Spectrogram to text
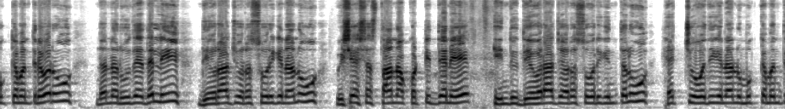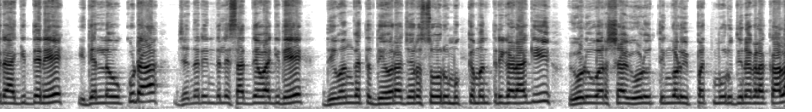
ಮುಖ್ಯಮಂತ್ರಿಯವರು, ನನ್ನ ಹೃದಯದಲ್ಲಿ ದೇವರಾಜು ಅರಸು ಅವರಿಗೆ ನಾನು ವಿಶೇಷ ಸ್ಥಾನ ಕೊಟ್ಟಿದ್ದೇನೆ. ಇಂದು ದೇವರಾಜು ಅರಸು ಅವರಿಗಿಂತಲೂ ಹೆಚ್ಚು ಅವಧಿಗೆ ನಾನು ಮುಖ್ಯಮಂತ್ರಿ ಆಗಿದ್ದೇನೆ. ಇದೆಲ್ಲವೂ ಕೂಡ ಜನರಿಂದಲೇ ಸಾಧ್ಯವಾಗಿದೆ. ದಿವಂಗತ ದೇವರಾಜು ಅರಸು ಅವರು ಮುಖ್ಯಮಂತ್ರಿಗಳಾಗಿ ಏಳು ವರ್ಷ, ಏಳು ತಿಂಗಳು ಇಪ್ಪತ್ತ್ಮೂರು ದಿನಗಳ ಕಾಲ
